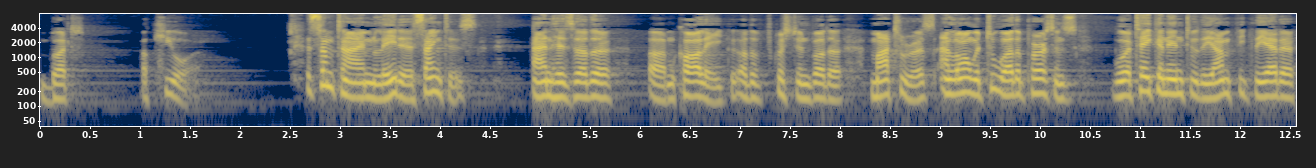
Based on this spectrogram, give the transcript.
but a cure. Sometime later, Sanctus and his other um, colleague, other Christian brother, Maturus, along with two other persons, were taken into the amphitheater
